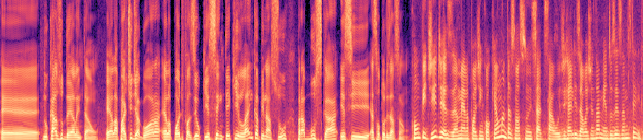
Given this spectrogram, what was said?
é... no caso dela então, ela a partir de agora, ela pode fazer o quê? Sem ter que ir lá em Campinasul para buscar esse, essa autorização? Com o pedido de exame, ela pode ir em qualquer uma das nossas unidades de saúde realizar o agendamento dos exames dele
